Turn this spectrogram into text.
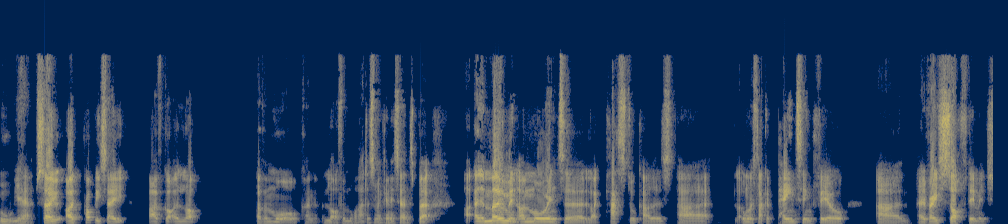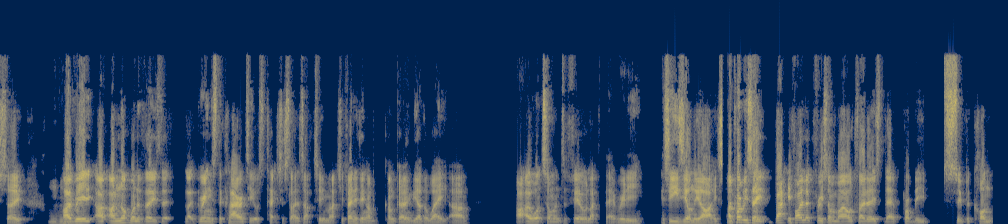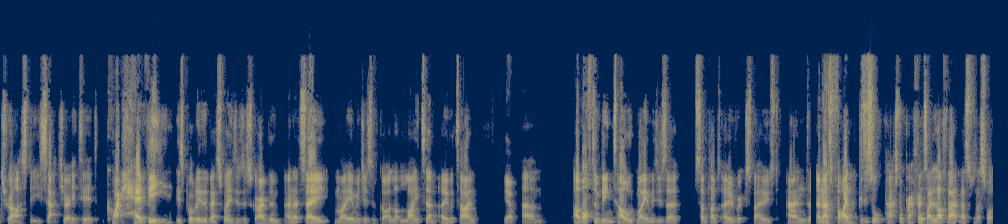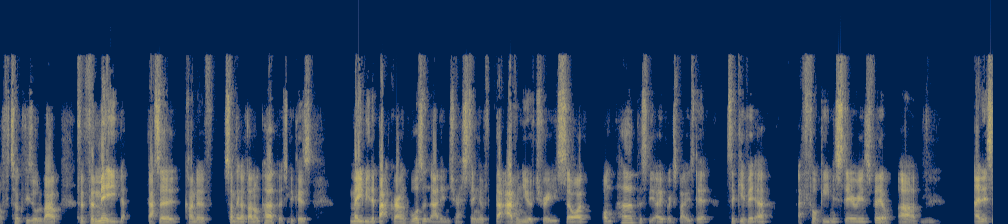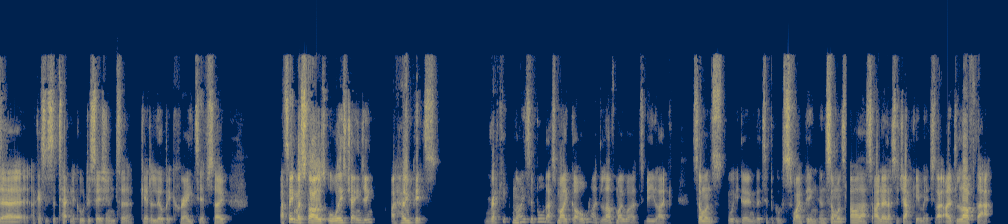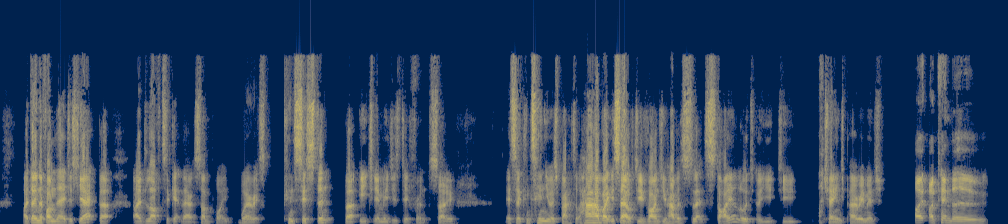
Oh yeah, so I'd probably say I've got a lot of a more kind of a lot of a more that doesn't make any sense, but at the moment I'm more into like pastel colors, uh, almost like a painting feel, um, and a very soft image. So mm-hmm. I really, I, am not one of those that like brings the clarity or texture sliders up too much. If anything, I'm I'm going the other way. Um, I, I want someone to feel like they're really it's easy on the eyes. I'd probably say back if I look through some of my old photos, they're probably super contrasty, saturated, quite heavy is probably the best way to describe them. And I'd say my images have got a lot lighter over time. Yep. Um, I've often been told my images are sometimes overexposed, and and that's fine because it's all personal preference. I love that. That's that's what photography is all about. For for me, that, that's a kind of something I've done on purpose because maybe the background wasn't that interesting of that avenue of trees. So I've on purposely overexposed it to give it a, a foggy, mysterious feel. Uh, mm. And it's a, I guess it's a technical decision to get a little bit creative. So I'd say my style is always changing. I hope it's recognizable. That's my goal. I'd love my work to be like someone's what you're doing, the typical swiping, and someone's, oh, that's I know that's a Jack image. Like I'd love that. I don't know if I'm there just yet, but I'd love to get there at some point where it's consistent, but each image is different. So it's a continuous battle. How, how about yourself? Do you find you have a select style, or, or you, do you change per image? I, I tend to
